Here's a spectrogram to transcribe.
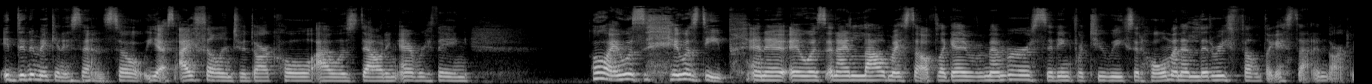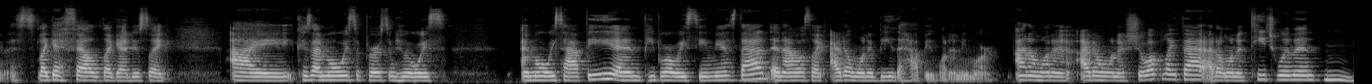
it didn't make any mm-hmm. sense. So yes i fell into a dark hole. I was doubting everything. Oh it was it was deep. And it, it was and i allowed myself like i remember sitting for two weeks at home and i literally felt like i sat in darkness. Like i felt like i just like i because i'm always a person who always I'm always happy and people always see me as that and I was like I don't want to be the happy one anymore. I don't want to I don't want to show up like that. I don't want to teach women. Hmm.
